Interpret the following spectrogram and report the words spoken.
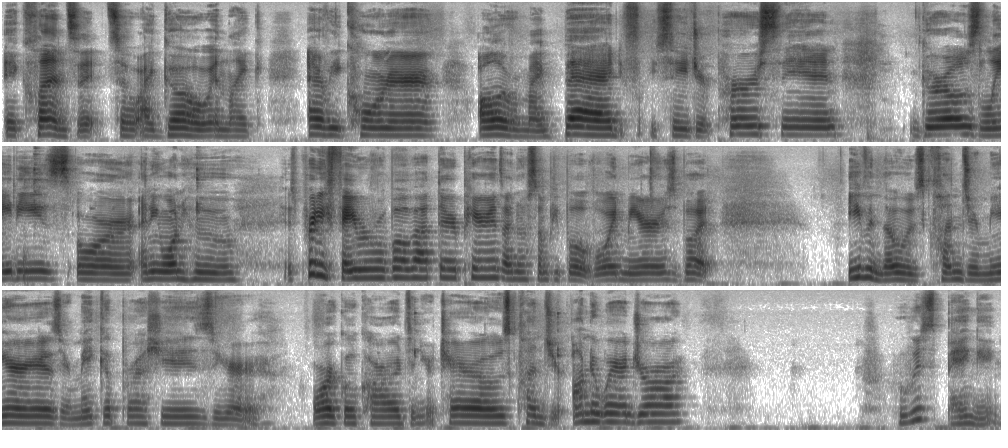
it cleanse it. So I go in like every corner, all over my bed, You sage your person, girls, ladies, or anyone who is pretty favorable about their appearance. I know some people avoid mirrors, but even those cleanse your mirrors, your makeup brushes, your oracle cards and your tarots, cleanse your underwear drawer. Who is banging?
